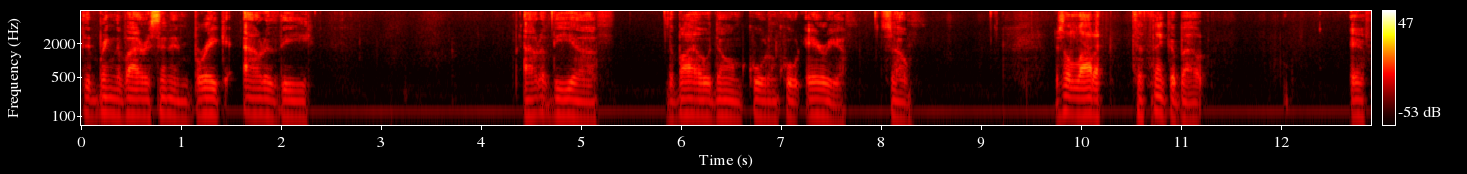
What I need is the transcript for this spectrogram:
to bring the virus in and break out of the out of the uh, the biodome quote unquote area. So there's a lot of, to think about if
